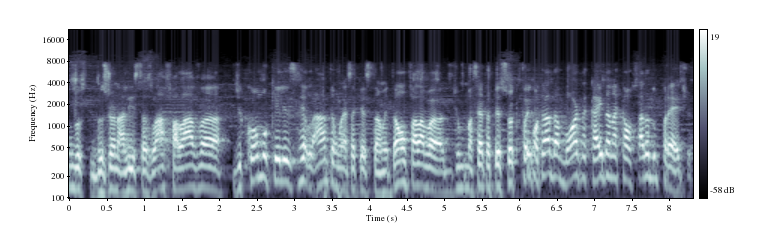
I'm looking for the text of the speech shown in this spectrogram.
um dos, dos jornalistas lá falava de como que eles relatam essa questão. Então, falava de uma certa pessoa que foi encontrada morta, caída na calçada do prédio,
